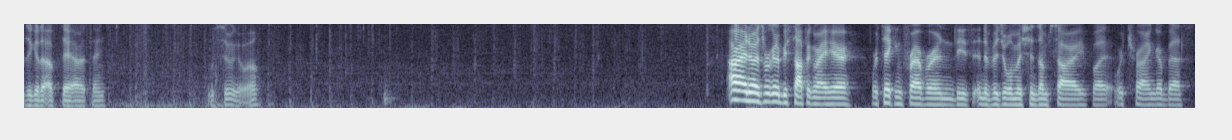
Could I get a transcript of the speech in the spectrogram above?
Is it gonna update our thing? I'm assuming it will. Alright, anyways, we're gonna be stopping right here. We're taking forever in these individual missions. I'm sorry, but we're trying our best.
